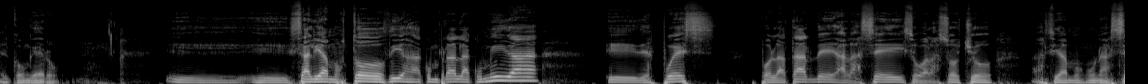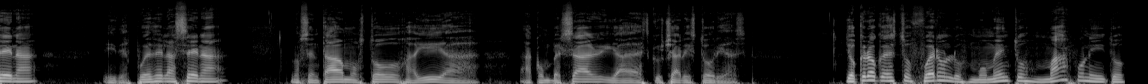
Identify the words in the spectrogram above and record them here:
el conguero. Y, salíamos todos los días a comprar la comida y después por la tarde a las seis o a las ocho hacíamos una cena y después de la cena nos sentábamos todos allí a, conversar y a escuchar historias. Yo creo que estos fueron los momentos más bonitos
